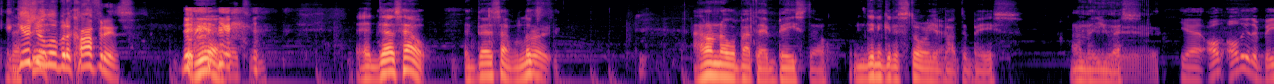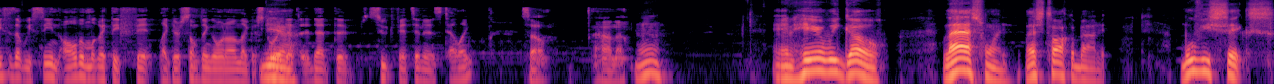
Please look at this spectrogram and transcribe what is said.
It That's gives you a little bit of confidence. Yeah. It does help. It does help. It looks. Right. I don't know about that base though. We didn't get a story Yeah. about the base on the US. Yeah. Yeah, all, all the other bases that we've seen, all of them look like they fit. Like there's something going on, like a story Yeah. that, the, that the suit fits in and is telling. So I don't know. Mm. And here we go. Last one. Let's talk about it. Movie six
